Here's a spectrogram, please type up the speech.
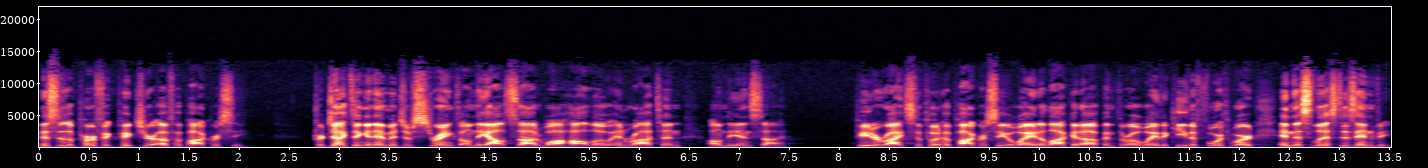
This is a perfect picture of hypocrisy, projecting an image of strength on the outside while hollow and rotten on the inside. Peter writes to put hypocrisy away, to lock it up, and throw away the key. The fourth word in this list is envy.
